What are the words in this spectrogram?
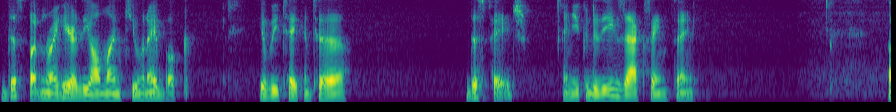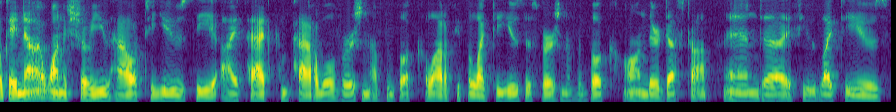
this button right here, the online Q&A book, you'll be taken to this page and you can do the exact same thing. Okay, now I want to show you how to use the iPad compatible version of the book. A lot of people like to use this version of the book on their desktop and uh, if you'd like to use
